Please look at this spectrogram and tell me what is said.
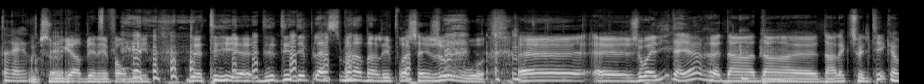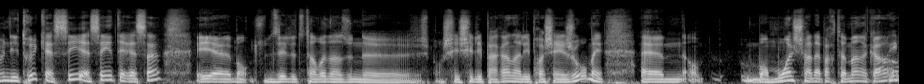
T'as raison. Tu nous gardes bien informé de tes, euh, de tes déplacements dans les prochains jours. Euh, euh, Joanie, d'ailleurs, dans, dans, dans l'actualité, quand même des trucs assez, assez intéressants. Et bon, tu disais, là, tu t'en vas dans une, bon, chez, chez les parents dans les prochains jours, mais euh, on- Bon, moi, je suis en appartement encore. Oui.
